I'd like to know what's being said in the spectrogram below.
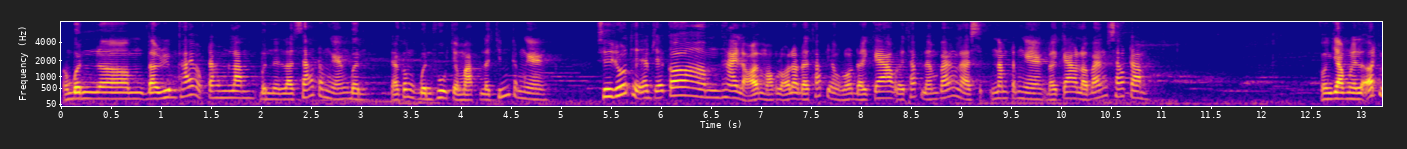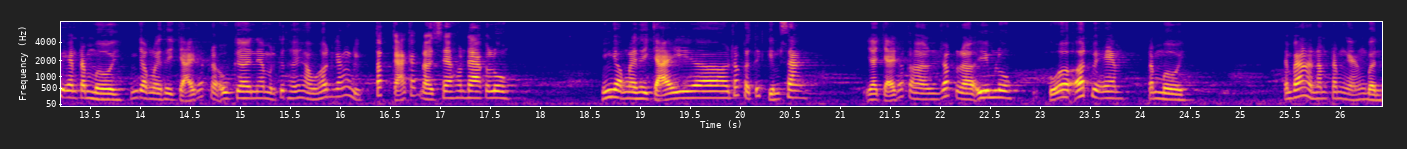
Còn bình uh, đời rim thái 125 bình này là 600 ngàn bình. Và có một bình phu chợ mập là 900 ngàn. Sirius thì em sẽ có hai loại. Một loại là đời thấp và một loại đời cao. Đời thấp là em bán là 500 ngàn. Đời cao là bán 600 còn dòng này là SQM 110 những dòng này thì chạy rất là ok nên mình có thể hầu hết gắn được tất cả các đời xe Honda cơ luôn. Những dòng này thì chạy ờ, rất là tiết kiệm xăng. Và chạy rất là rất là im luôn. Của SVM 110 em bán là 500 ngàn bình.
